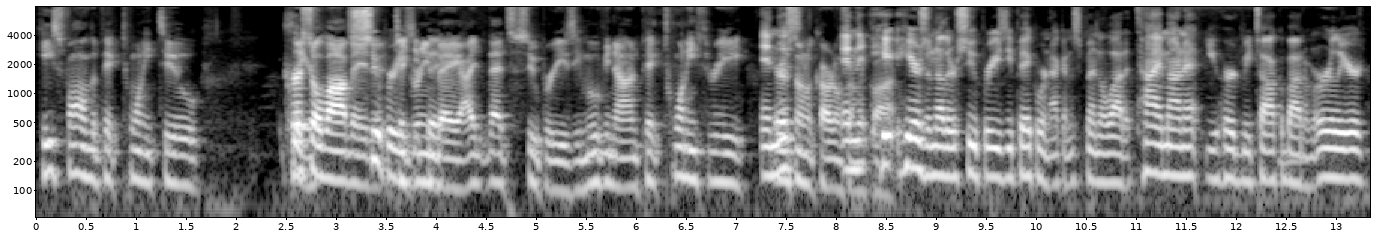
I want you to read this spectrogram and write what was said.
He's fallen to pick twenty two. Chris Clear. Olave Super to, to Green pick. Bay. I that's super easy. Moving on, pick twenty three. And Arizona this, Cardinals and on the he- here's another super easy pick. We're not going to spend a lot of time on it. You heard me talk about him earlier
